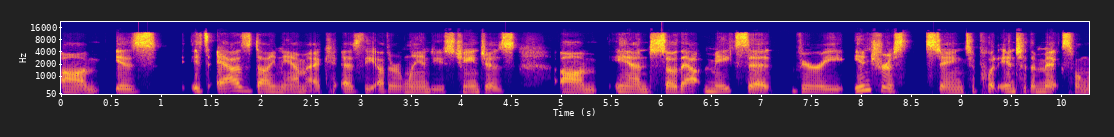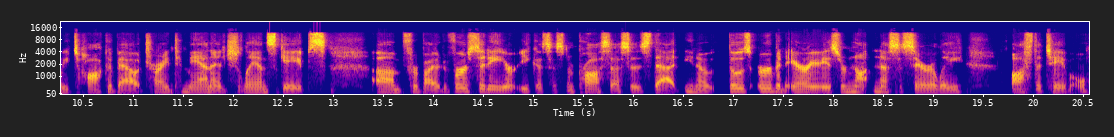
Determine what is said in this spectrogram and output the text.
um, is it's as dynamic as the other land use changes. Um, and so that makes it very interesting to put into the mix when we talk about trying to manage landscapes um, for biodiversity or ecosystem processes that you know those urban areas are not necessarily off the table.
